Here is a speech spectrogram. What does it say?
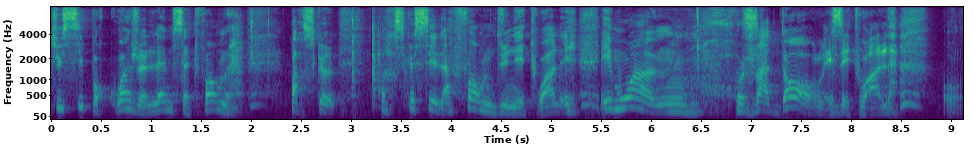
Tu sais pourquoi je l'aime cette forme? Parce que parce que c'est la forme d'une étoile et, moi hum, j'adore les étoiles. Oh,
